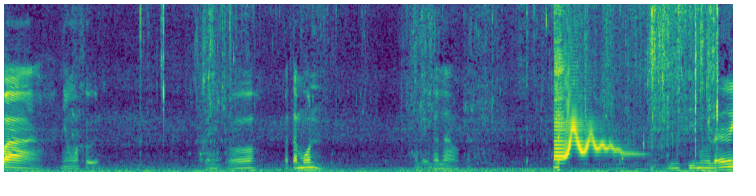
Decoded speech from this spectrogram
ปลายังว่าเขินปลายังก็ปลาตะมนอะไรแล้วเรากันมีฝีมือเลย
